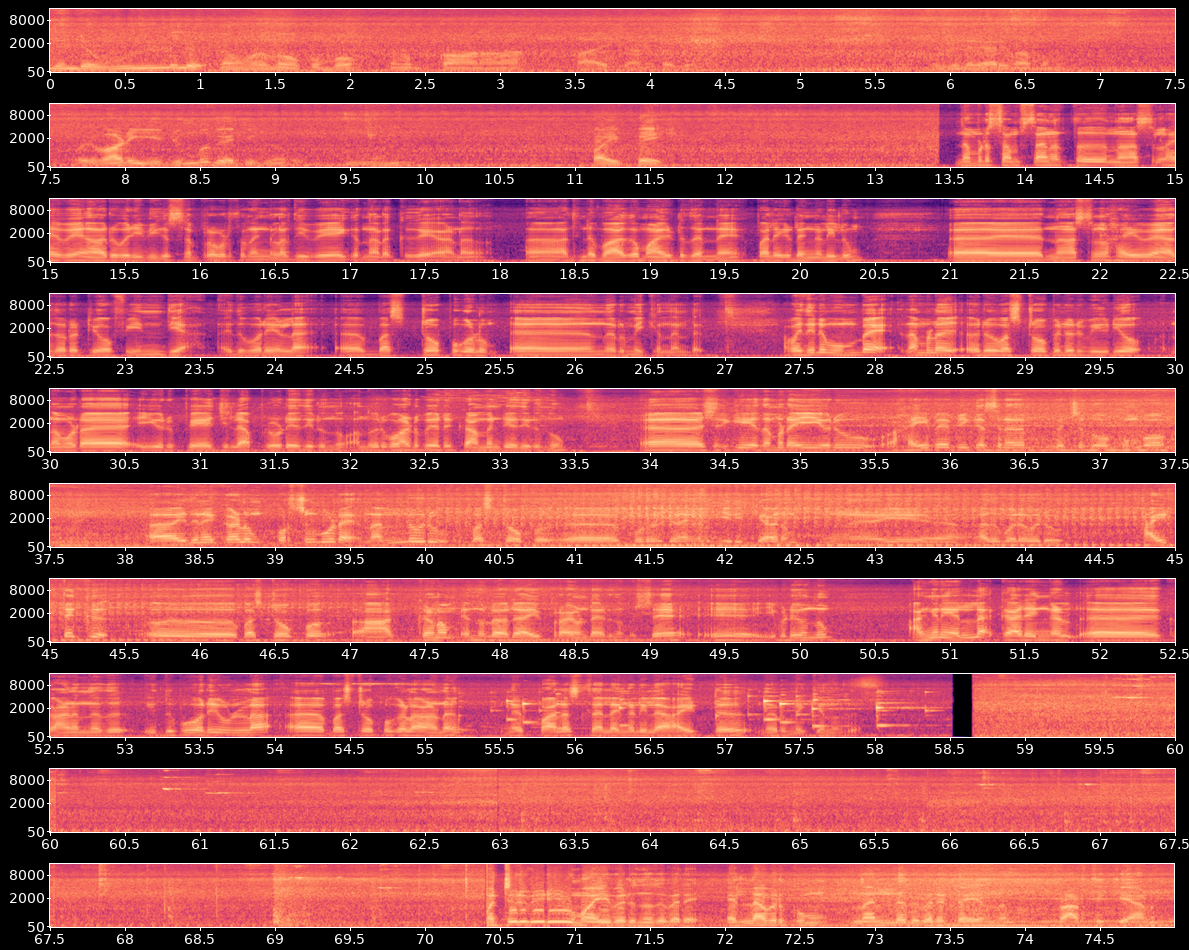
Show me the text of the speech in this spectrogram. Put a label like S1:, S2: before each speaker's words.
S1: ഇതിന്റെ ഉള്ളിൽ നമ്മൾ നോക്കുമ്പോൾ നമുക്ക് കാണാൻ കാഴ്ചയാണ് കേട്ടത് ഉള്ളിൽ കയറി നോക്കുമ്പോൾ ഒരുപാട് ഇരുമ്പ് കയറ്റിയിട്ടുണ്ട്. പൈപ്പേ.
S2: നമ്മുടെ സംസ്ഥാനത്ത് നാഷണൽ ഹൈവേ ആറുവരി വികസന പ്രവർത്തനങ്ങൾ അതിവേഗം നടക്കുകയാണ്. അതിന്റെ ഭാഗമായിട്ട് തന്നെ പലയിടങ്ങളിലും national highway authority of India ഇതുപോലെയുള്ള ബസ് സ്റ്റോപ്പുകളും നിർമ്മിക്കുന്നുണ്ട്. അപ്പോൾ ഇതിന് മുമ്പേ നമ്മൾ ഒരു ബസ് സ്റ്റോപ്പിൽ ഒരു വീഡിയോ നമ്മുടെ ഈ ഒരു പേജിൽ അപ്ലോഡ് ചെയ്തിരുന്നു. അന്ന് ഒരുപാട് പേര് കമന്റ് ചെയ്തിരുന്നു. ശരിക്കും നമ്മുടെ ഈ ഒരു ഹൈവേ വികസനം വെച്ച് നോക്കുമ്പോൾ ഇതിനേക്കാളും കുറച്ചും കൂടെ നല്ലൊരു ബസ് സ്റ്റോപ്പ് കൂടുതൽ ജനങ്ങൾക്ക് ഇരിക്കാനും അതുപോലെ ഒരു ഹൈടെക് ബസ് സ്റ്റോപ്പ് ആക്കണം എന്നുള്ള ഒരു അഭിപ്രായം ഉണ്ടായിരുന്നു. പക്ഷേ ഇവിടെയൊന്നും അങ്ങനെയല്ല കാര്യങ്ങൾ കാണുന്നത് ഇതുപോലെയുള്ള ബസ് സ്റ്റോപ്പുകളാണ് പല സ്ഥലങ്ങളിലായിട്ട് നിർമ്മിക്കുന്നത്. മറ്റൊരു വീഡിയോയുമായി വരുന്നതുവരെ എല്ലാവർക്കും നല്ലത് വരട്ടെ എന്ന് പ്രാർത്ഥിക്കുകയാണ്.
